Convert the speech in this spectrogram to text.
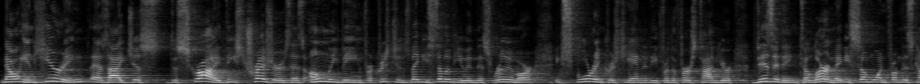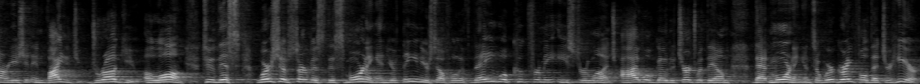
Now, in hearing, as I just described, these treasures as only being for Christians, maybe some of you in this room are exploring Christianity for the first time. You're visiting to learn. Maybe someone from this congregation invited you, drug you along to this worship service this morning, and you're thinking to yourself, well, if they will cook for me Easter lunch, I will go to church with them that morning. And so we're grateful that you're here.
